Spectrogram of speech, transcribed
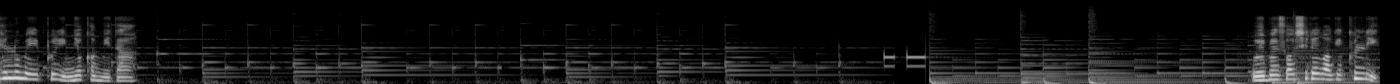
헬로메이플 입력합니다. 웹에서 실행하기 클릭.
